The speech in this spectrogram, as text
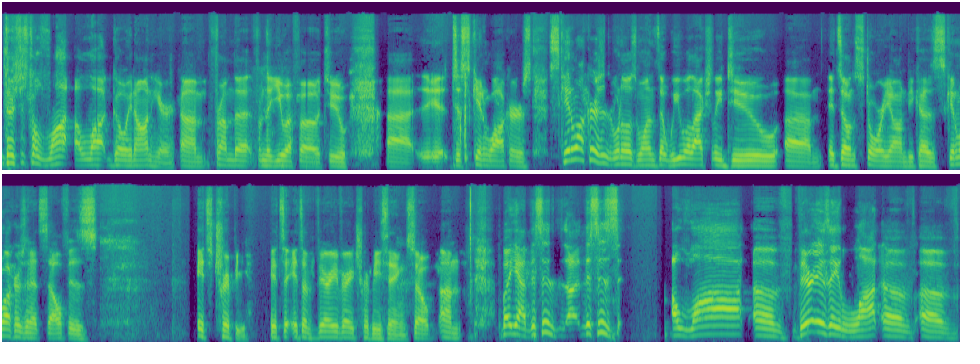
there's just a lot a lot going on here um, from the from the UFO to uh, to skinwalkers. Skinwalkers is one of those ones that we will actually do um, its own story on because skinwalkers in itself is it's trippy it's a, it's a very very trippy thing. So, um, but yeah, this is uh, this is a lot of there is a lot of of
